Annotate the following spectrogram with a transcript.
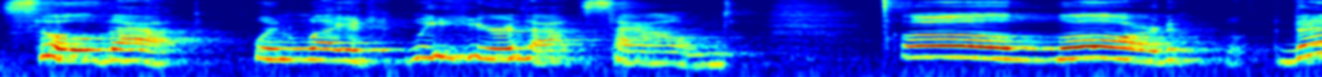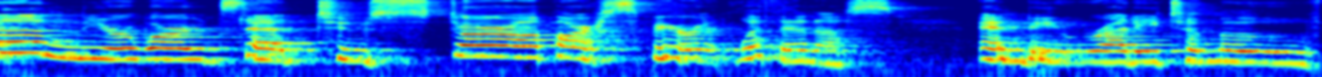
so that when we, we hear that sound, oh Lord, then your word said to stir up our spirit within us and be ready to move.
